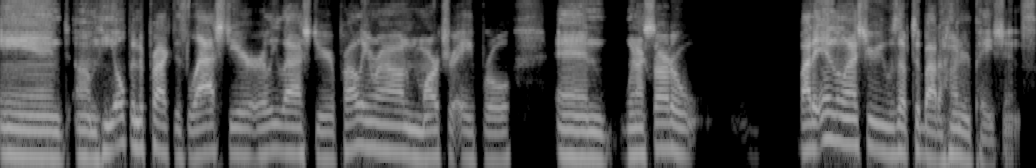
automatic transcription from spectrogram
and um, he opened a practice last year early last year probably around march or april and when i started by the end of last year he was up to about 100 patients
